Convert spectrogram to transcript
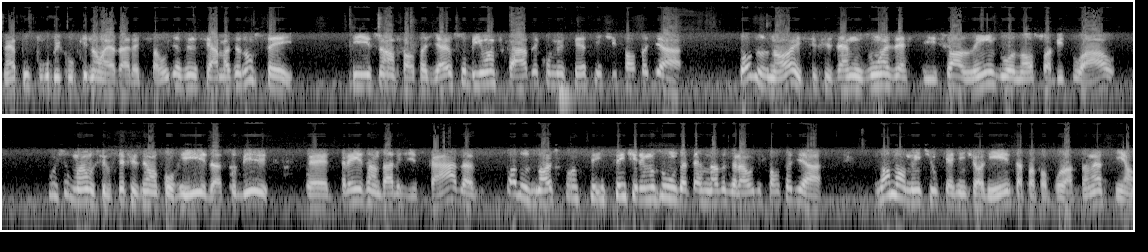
Né? Para o público que não é da área de saúde, às vezes ah, mas eu não sei se isso é uma falta de ar. Eu subi uma escada e comecei a sentir falta de ar. Todos nós, se fizermos um exercício além do nosso habitual, costumamos, se você fizer uma corrida, subir é, três andares de escada, todos nós sentiremos um determinado grau de falta de ar. Normalmente o que a gente orienta para a população é assim, ó,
